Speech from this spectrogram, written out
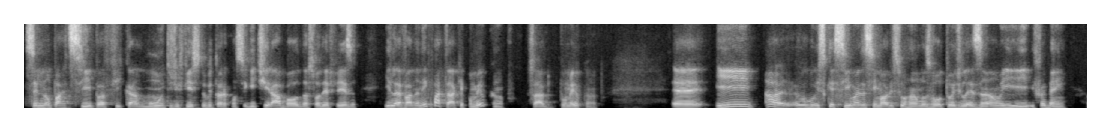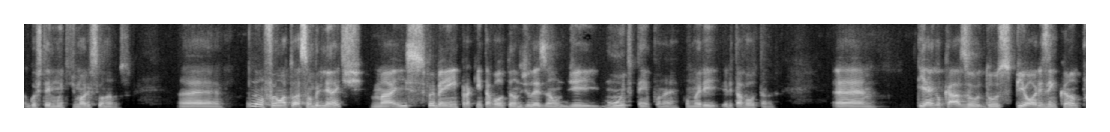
Se ele não participa, fica muito difícil do Vitória conseguir tirar a bola da sua defesa e levar não é nem para o ataque, é para o meio campo, sabe? Para o meio campo. É, e ah, eu esqueci, mas assim, Maurício Ramos voltou de lesão e, e foi bem. Eu gostei muito de Maurício Ramos. É, não foi uma atuação brilhante, mas foi bem para quem está voltando de lesão de muito tempo, né? Como ele ele está voltando. É, e aí no caso dos piores em campo,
